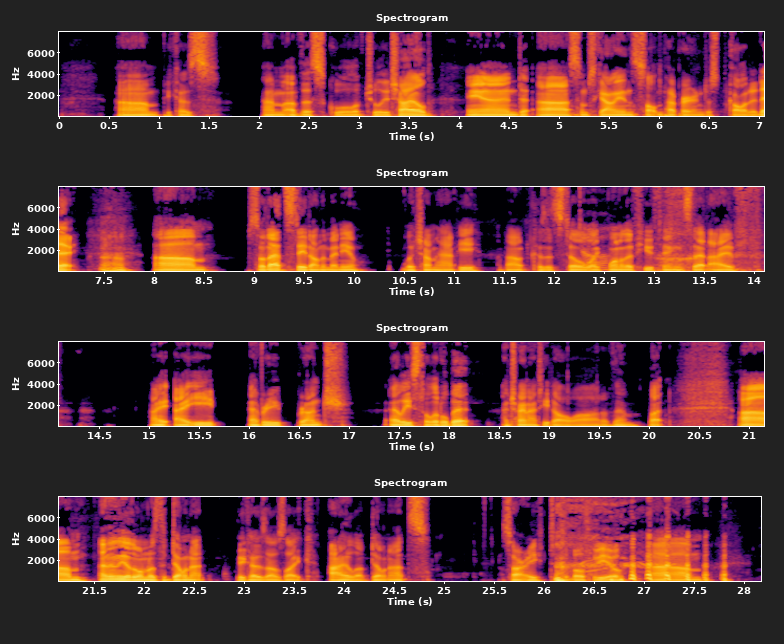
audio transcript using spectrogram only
um, because I'm of the school of Julia Child and uh, some scallions, salt and pepper, and just call it a day. Uh huh. Um, so that stayed on the menu, which I'm happy about because it's still like one of the few things that I've I I eat every brunch at least a little bit. I try not to eat a lot of them, but um, and then the other one was the donut because I was like, I love donuts. Sorry to the both of you. Um,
